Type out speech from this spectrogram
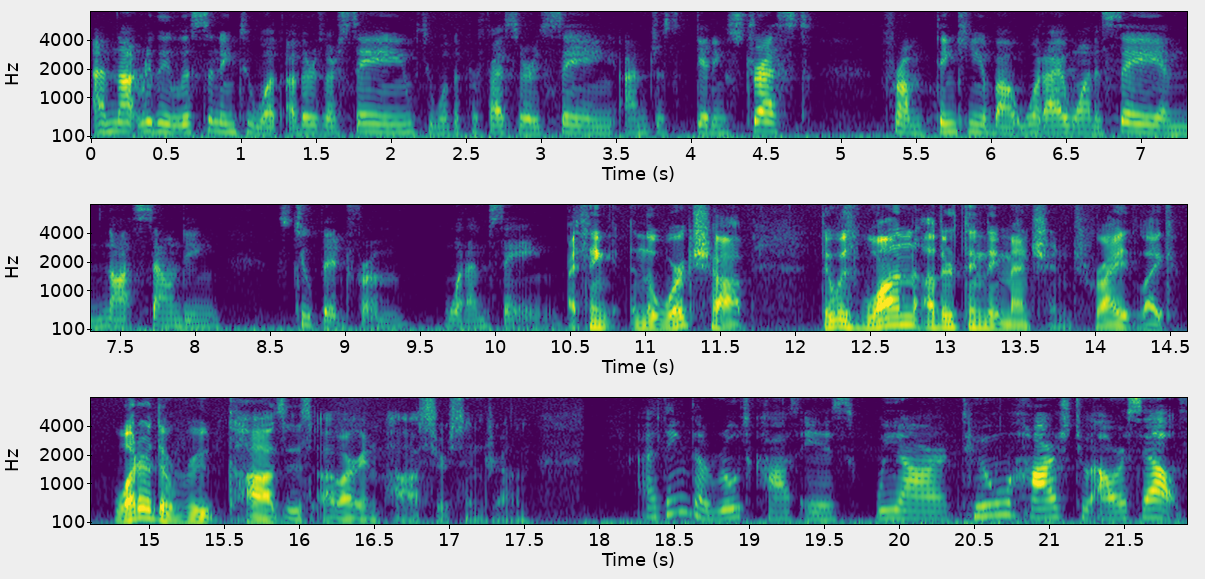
I'm not really listening to what others are saying, to what the professor is saying. I'm just getting stressed from thinking about what I want to say and not sounding stupid from what I'm saying. I think in the workshop, there was one other thing they mentioned, right? Like, what are the root causes of our imposter syndrome? I think the root cause is we are too harsh to ourselves.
